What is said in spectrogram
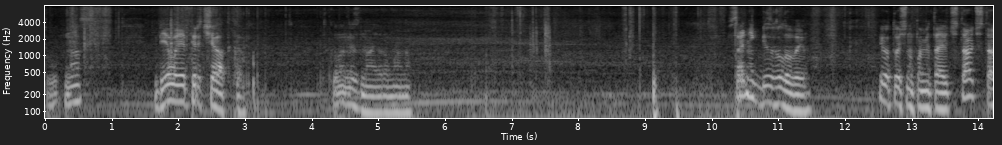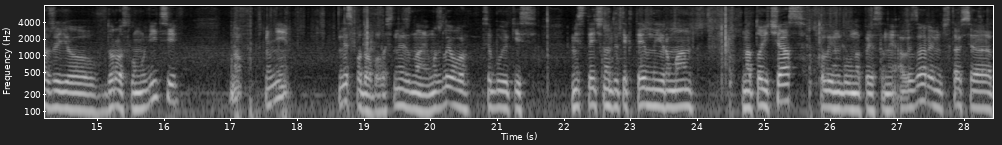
Тут у нас Белая перчатка. Такого не знаю романа. Всадник без голови. Його точно пам'ятаю, читав, читав вже його в дорослому віці. Ну, мені не сподобалось, не знаю. Можливо, це був якийсь містично-детективний роман на той час, коли він був написаний, але зараз він читався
